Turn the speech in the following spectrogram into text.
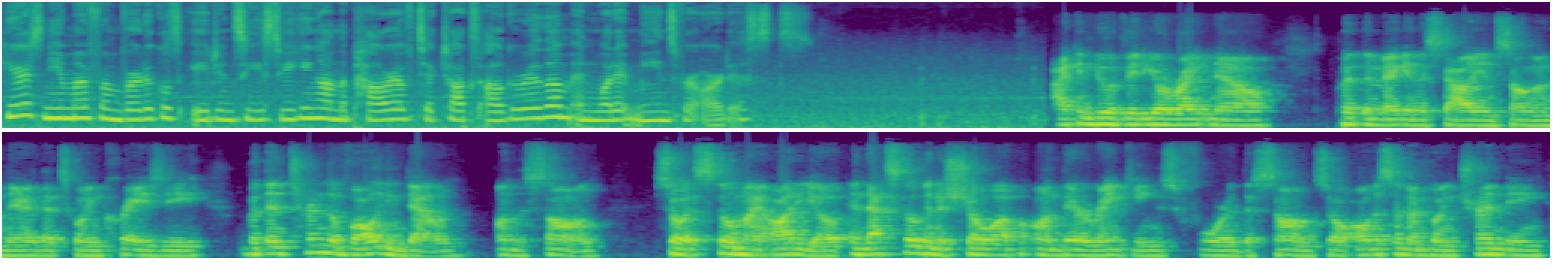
Here's Nima from Verticals Agency speaking on the power of TikTok's algorithm and what it means for artists. I can do a video right now, put the Megan Thee Stallion song on there that's going crazy, but then turn the volume down on the song so it's still my audio and that's still going to show up on their rankings for the song so all of a sudden i'm going trending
